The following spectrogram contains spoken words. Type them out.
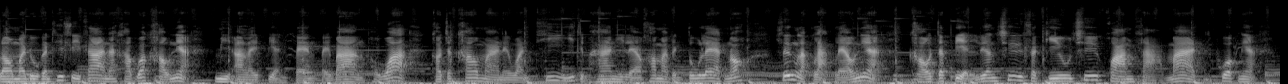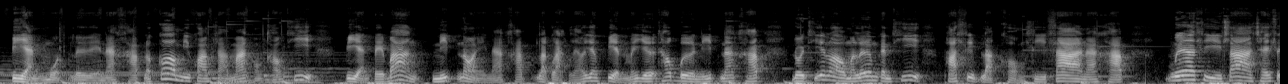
เรามาดูกันที่ซีซ่านะครับว่าเขาเนี่ยมีอะไรเปลี่ยนแปลงไปบ้าง เพราะว่าเขาจะเข้ามาในวันที่ 25 นี้แล้วเข้ามาเป็นตู้แรกเนาะซึ่งหลักๆแล้วเนี่ยเขาจะเปลี่ยนเรื่องชื่อสกิลชื่อความสามารถพวกเนี่ยเปลี่ยนหมดเลยนะครับแล้วก็มีความสามารถของเขาที่เปลี่ยนไปบ้างนิดหน่อยนะครับหลักๆ แล้วยังเปลี่ยนไม่เยอะเท่าเบอร์นิดนะครับโดยที่เรามาเริ่มกันที่พาสซีฟหลักของซีซ่านะครับ เมื่อซีซ่าใช้ส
